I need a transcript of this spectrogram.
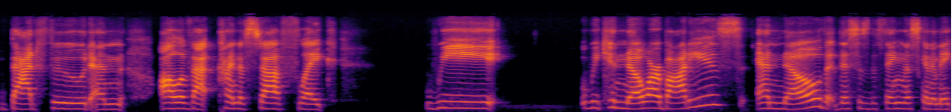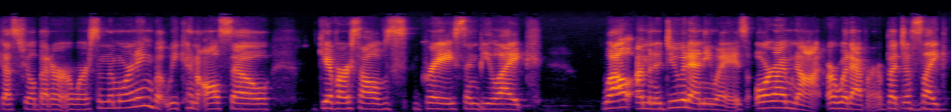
bad food and all of that kind of stuff. Like, we, we can know our bodies and know that this is the thing that's going to make us feel better or worse in the morning, but we can also give ourselves grace and be like, well, I'm going to do it anyways, or I'm not, or whatever. But just mm-hmm. like,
